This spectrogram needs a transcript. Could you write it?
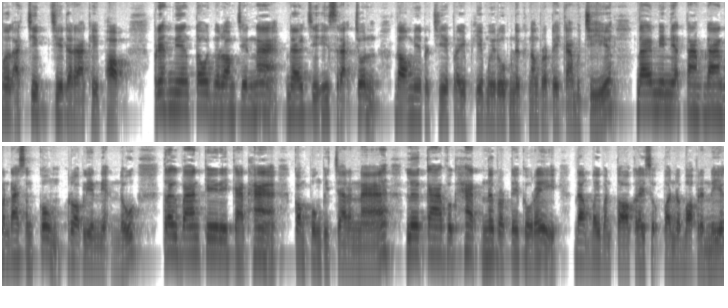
មើលអាជីពជាតារា K-pop ព្រះនាងតូចនរមចេណា ដែលជាអិសរាជជនដ៏មានប្រជាប្រិយភាពមួយរូបនៅក្នុងប្រទេសកម្ពុជា ដែលមានអ្នកតាមដានបណ្ដាញសង្គមរាប់លានអ្នកនោះត្រូវបានគេរាយការណ៍ថាកំពុងពិចារណា លើការវឹកហាត់នៅប្រទេសកូរ៉េដើម្បីបន្តក្តីសុបិនរបស់ព្រះនាង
